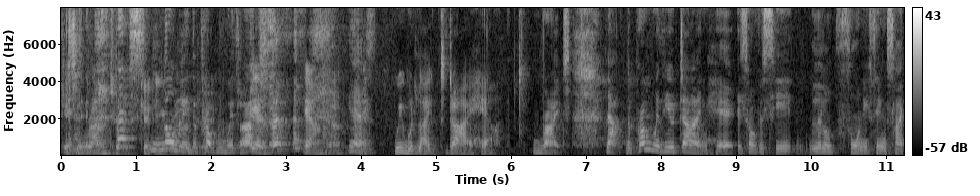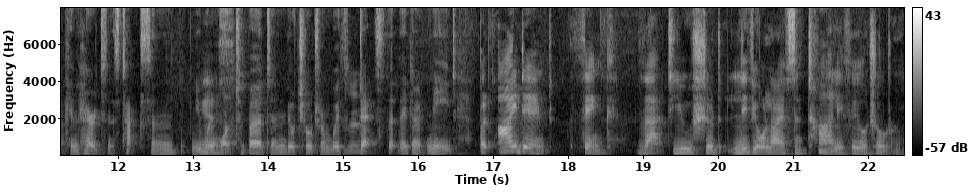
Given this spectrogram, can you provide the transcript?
Getting round to That's it. Getting normally the to problem with life. Yes. Yeah. Yeah. Yes. We would like to die here. Right. Now, the problem with you dying here is obviously little thorny things like inheritance tax, and you wouldn't want to burden your children with No. debts that they don't need. But I don't think that you should live your lives entirely for your children.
